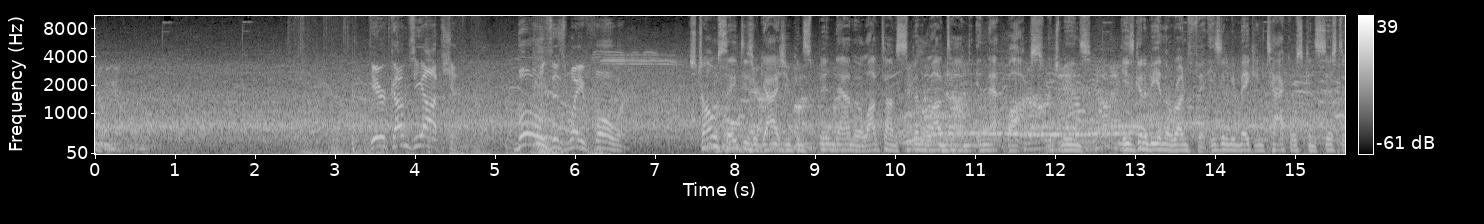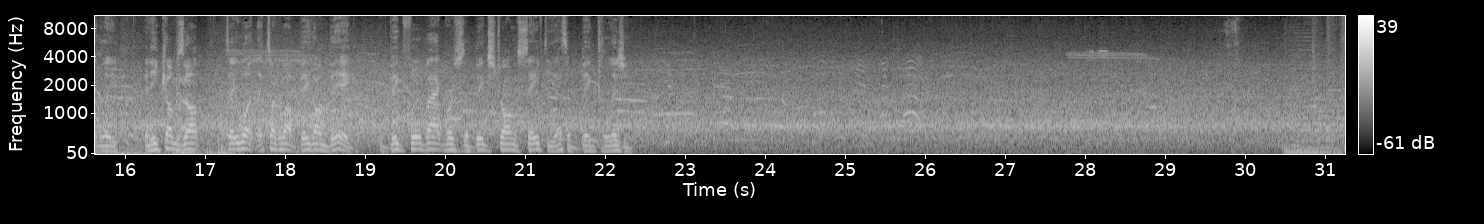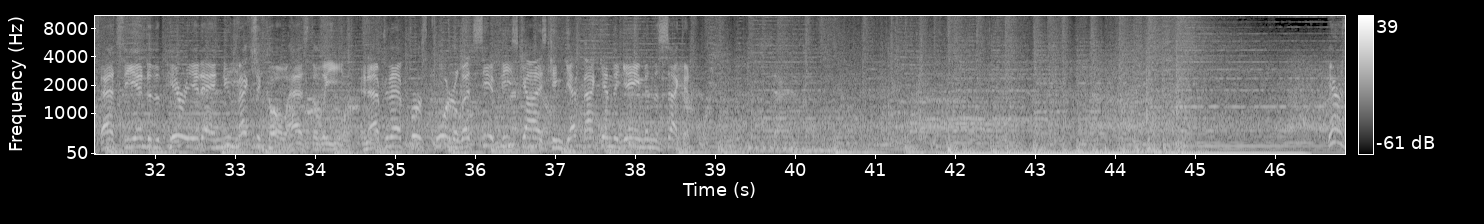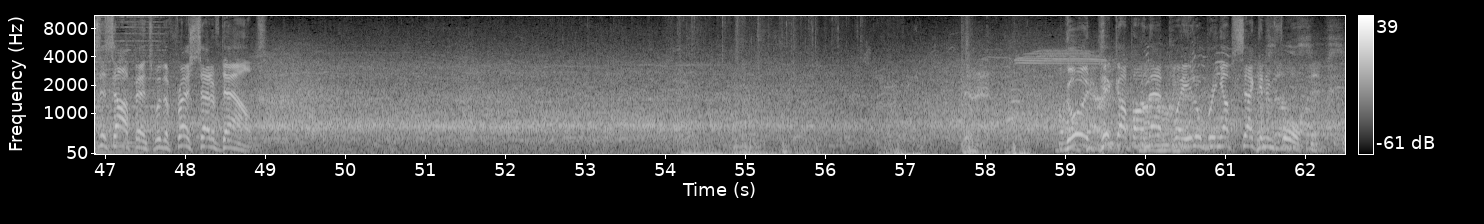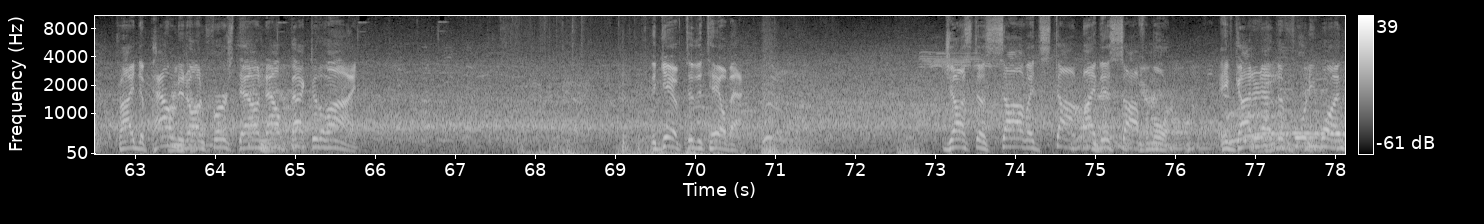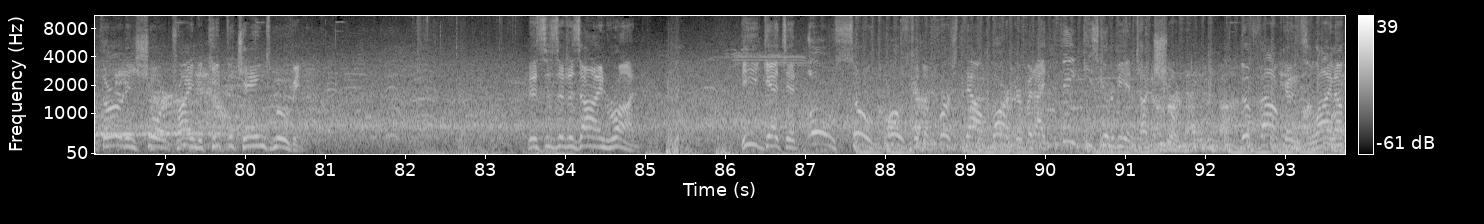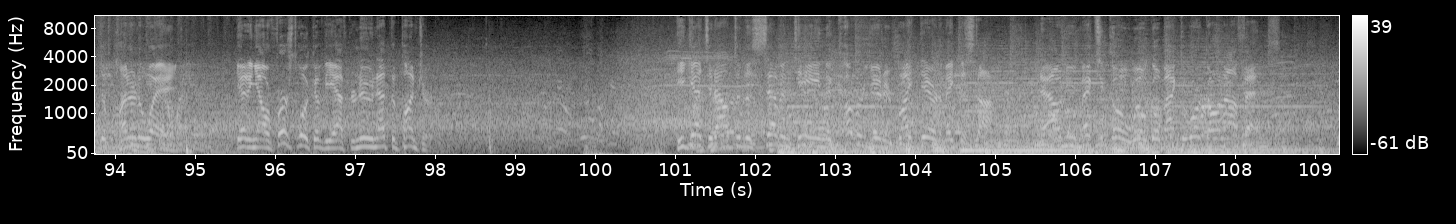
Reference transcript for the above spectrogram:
Here comes the option. Bulls his way forward. Strong safeties are guys you can spin down and a lot of times spend a lot of time in that box, which means he's going to be in the run fit. He's going to be making tackles consistently. And he comes up, tell you what, they talk about big on big. A big fullback versus a big, strong safety, that's a big collision. That's the end of the period, and New Mexico has the lead. And after that first quarter, let's see if these guys can get back in the game in the second. Here's this offense with a fresh set of downs. Good pickup on that play. It'll bring up second and four. Tried to pound it on first down. Now back to the line. The give to the tailback. Just a solid stop by this sophomore. They've got it at the 41, third and short, trying to keep the chains moving. This is a designed run. He gets it oh so close to the first down marker, but I think he's going to be a touch short. The Falcons line up to punt it away. Getting our first look of the afternoon at the punter. He gets it out to the 17, the cover unit right there to make the stop. Now New Mexico will go back to work on offense.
